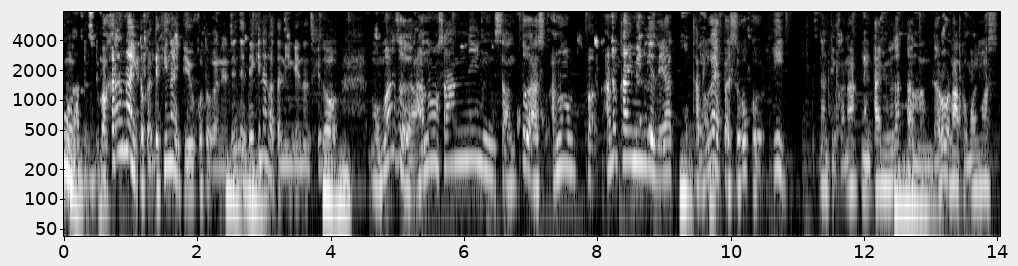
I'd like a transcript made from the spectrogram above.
うなんですねわからないとかできないっていうことがね、全然できなかった人間なんですけど、もうまずあの3人さんとああのばあのタイミングで出会ったのがやっぱりすごくいい、なんていうかな、うんタイミングだったんだろうなと思います。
